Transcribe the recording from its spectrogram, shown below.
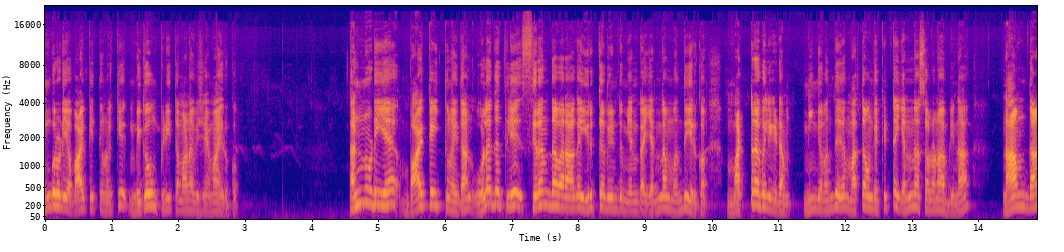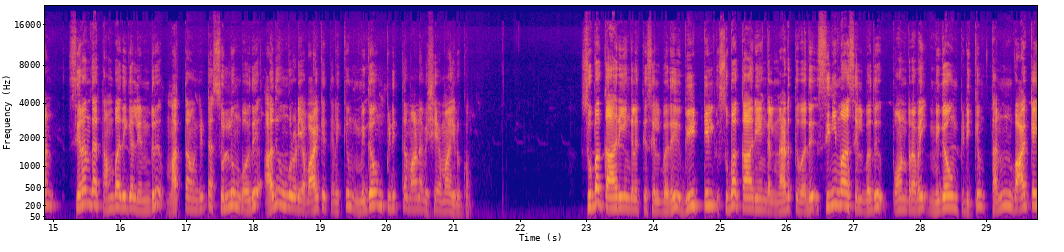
உங்களுடைய வாழ்க்கை துணைக்கு மிகவும் பிடித்தமான விஷயமா இருக்கும். தன்னுடைய வாழ்க்கை துணைதான் உலகத்திலே சிறந்தவராக இருக்க வேண்டும் என்ற எண்ணம் வந்து இருக்கும். மற்றவர்களிடம் நீங்கள் வந்து மற்றவங்க கிட்ட என்ன சொல்லணும் அப்படின்னா நாம் தான் சிறந்த தம்பதிகள் என்று மற்றவங்க கிட்ட சொல்லும்போது அது உங்களுடைய வாழ்க்கை துணைக்கு மிகவும் பிடித்தமான விஷயமா இருக்கும். சுப காரியங்களுக்கு செல்வது வீட்டில் சுப காரியங்கள் நடத்துவது சினிமா செல்வது போன்றவை மிகவும் பிடிக்கும். தன் வாழ்க்கை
